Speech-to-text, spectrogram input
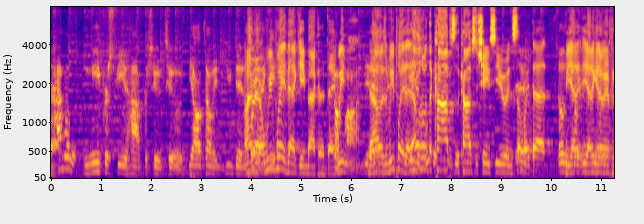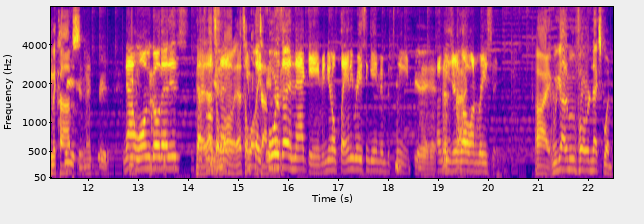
of How about Need for Speed Hot Pursuit 2? Y'all tell me you didn't. I play that we game. played that game back in the day. Come We on, that was we played that. That was with the cops, the cops to chase you and stuff Yeah. like that. That You had to you gotta get away from the cops. or ninth grade. now, how long ago that is? That's what that's I'm a long- that's a you long play time Forza in that game, and you don't play any racing game in between. Yeah, yeah. That means you're fact. low on racing. All right, we got to move forward. Next one.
